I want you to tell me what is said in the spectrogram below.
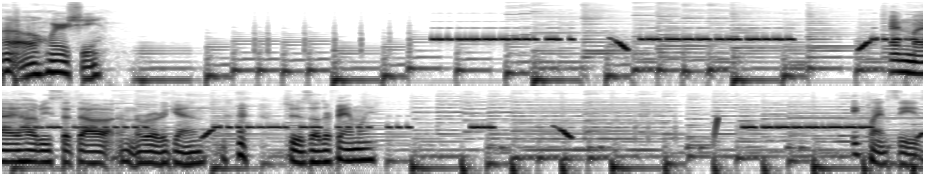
Uh-oh, where is she? Sets out on the road again to his other family. Eggplant seeds.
